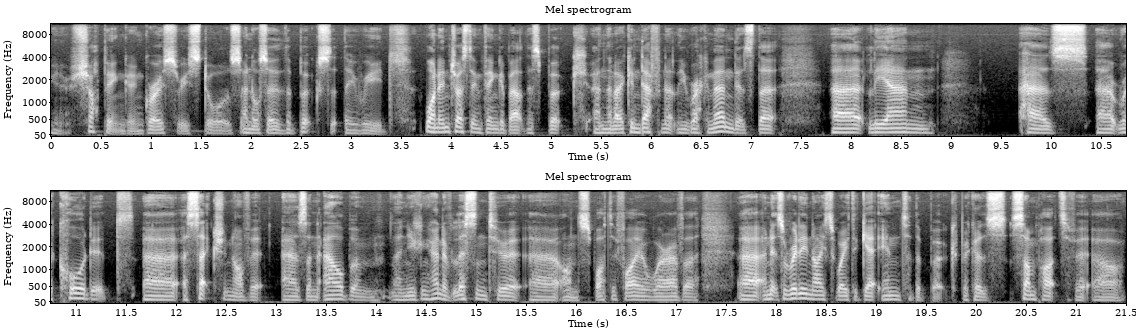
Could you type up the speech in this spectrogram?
you know shopping and grocery stores and also the books that they read. One interesting thing about this book, and that I can definitely recommend, is that uh, Leanne has uh, recorded uh, a section of it as an album, and you can kind of listen to it uh, on Spotify or wherever. Uh, and it's a really nice way to get into the book because some parts of it are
